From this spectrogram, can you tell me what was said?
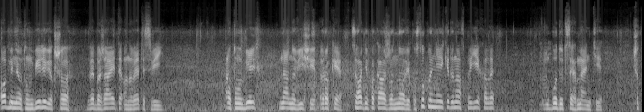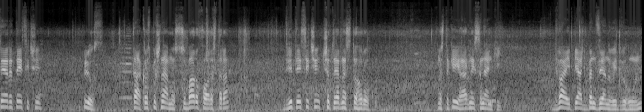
обміни автомобілів, якщо ви бажаєте оновити свій автомобіль на новіші роки. Сьогодні покажу нові поступлення, які до нас приїхали. Будуть в сегменті 4 тисячі плюс. Так, розпочнемо з Subaru Forester 2014 року. Ось такий гарний синенький. 2,5 бензиновий двигун.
